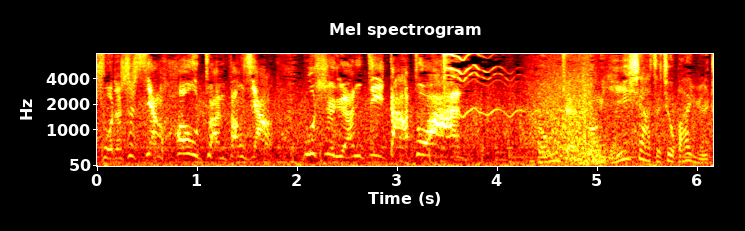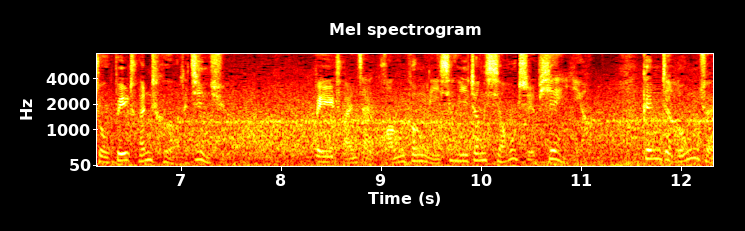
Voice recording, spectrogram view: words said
说的是向后转方向，不是原地打转。龙卷风一下子就把宇宙飞船扯了进去，飞船在狂风里像一张小纸片一样，跟着龙卷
